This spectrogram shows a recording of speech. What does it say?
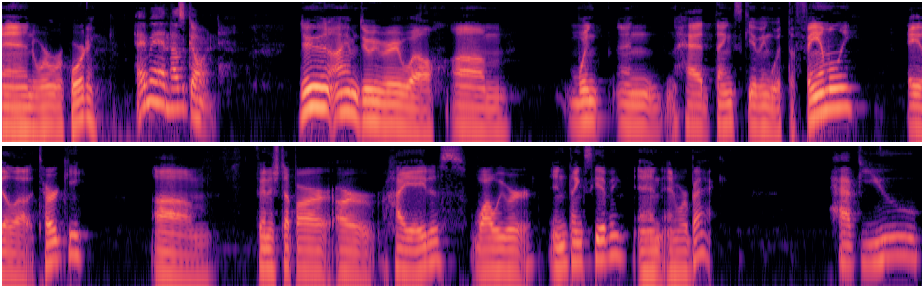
and we're recording. Hey man, how's it going? Dude, I am doing very well. Um, went and had Thanksgiving with the family, ate a lot of turkey. Um, finished up our our hiatus while we were in Thanksgiving, and and we're back. Have you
